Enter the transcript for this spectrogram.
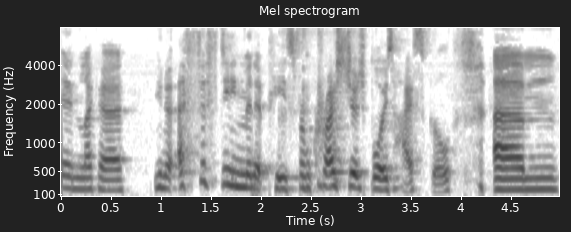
in like a you know a 15 minute piece from Christchurch Boys High School, um,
